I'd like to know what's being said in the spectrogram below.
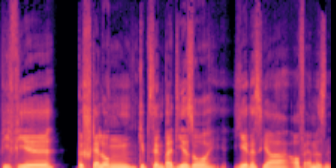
wie viel Bestellungen gibt es denn bei dir so jedes Jahr auf Amazon?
